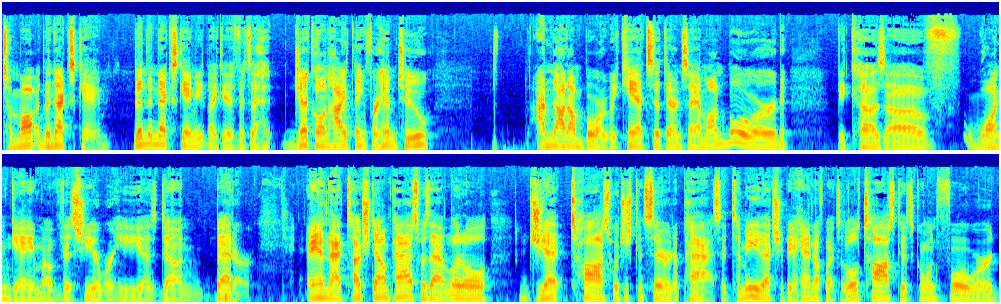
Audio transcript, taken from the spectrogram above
tomorrow the next game. Then the next game, like if it's a Jekyll and Hyde thing for him too, I'm not on board. We can't sit there and say I'm on board because of one game of this year where he has done better. And that touchdown pass was that little jet toss, which is considered a pass. It, to me, that should be a handoff, but it's a little toss because it's going forward.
